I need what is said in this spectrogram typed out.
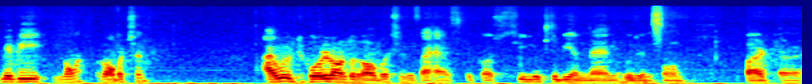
maybe not Robertson. I would hold on to Robertson if I have because he looks to be a man who's in form but uh,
